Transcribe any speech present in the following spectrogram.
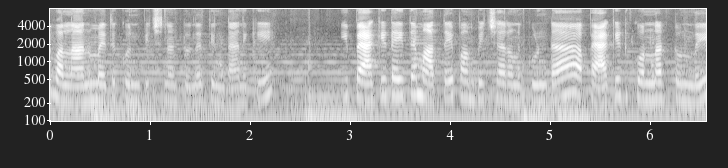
వాళ్ళ నాన్నమ్మ అయితే కొనిపించినట్టుంది తినడానికి. ఈ ప్యాకెట్ అయితే మా అత్తయ్య పంపించారనుకుంటా ప్యాకెట్ కొన్నట్టుంది.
